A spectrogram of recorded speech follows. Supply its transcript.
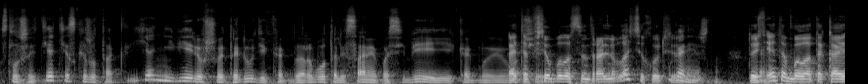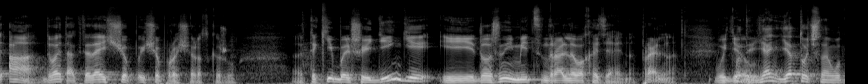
Слушай, я тебе скажу так, я не верю, что это люди как бы работали сами по себе и как бы... Вообще... Это все было с центральной власти хоть? Ну, конечно. То есть конечно. это была такая... А, давай так, тогда еще, еще проще расскажу. Такие большие деньги и должны иметь центрального хозяина, правильно? Вы Смотри, я, я точно вот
